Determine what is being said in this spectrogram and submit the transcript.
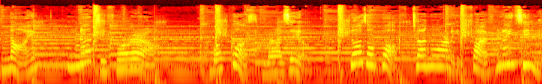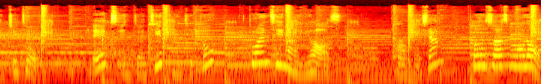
9. Naty Ferreira Birthplace, Brazil Date of birth, January 5, 1992 Age in 2022, 29 years Profession, business model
